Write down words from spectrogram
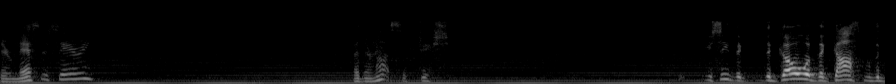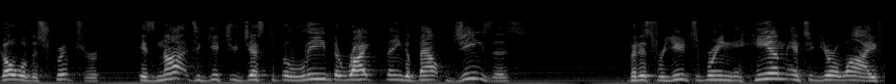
they're necessary, but they're not sufficient. You see, the, the goal of the gospel, the goal of the scripture, is not to get you just to believe the right thing about Jesus, but it's for you to bring Him into your life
